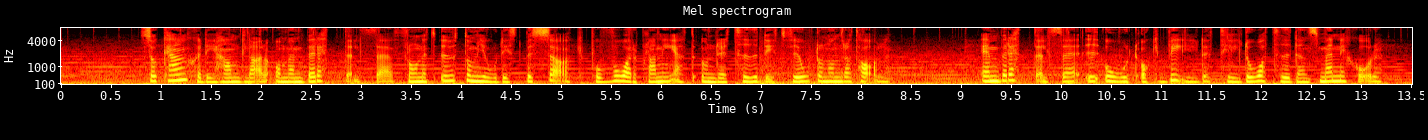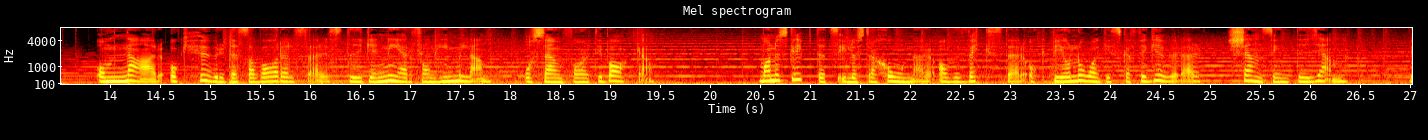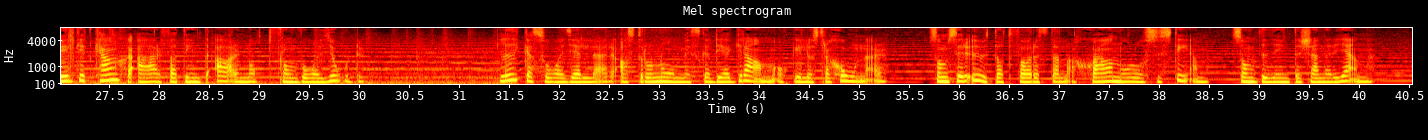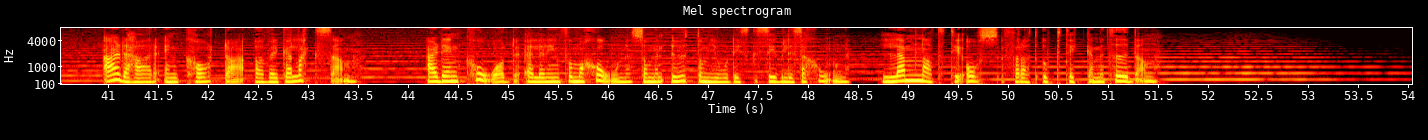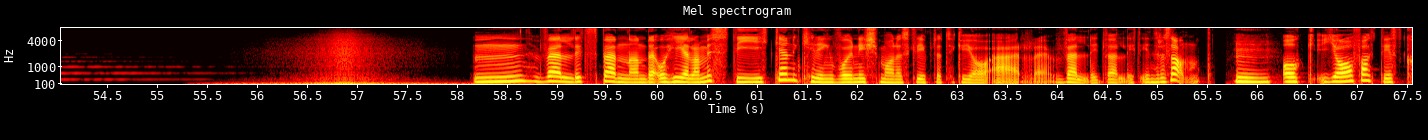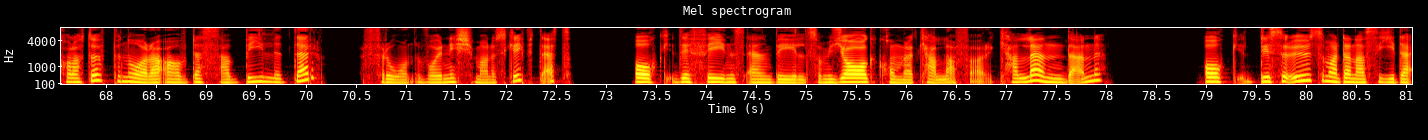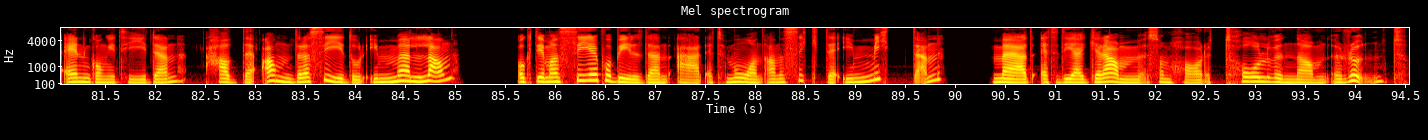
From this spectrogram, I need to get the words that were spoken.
så kanske det handlar om en berättelse från ett utomjordiskt besök på vår planet under tidigt 1400-tal. En berättelse i ord och bild till dåtidens människor om när och hur dessa varelser stiger ner från himlen och sen far tillbaka. Manuskriptets illustrationer av växter och biologiska figurer känns inte igen. Vilket kanske är för att det inte är något från vår jord. Likaså gäller astronomiska diagram och illustrationer som ser ut att föreställa stjärnor och system som vi inte känner igen. Är det här en karta över galaxen? Är det en kod eller information som en utomjordisk civilisation lämnat till oss för att upptäcka med tiden? Mm, väldigt spännande och hela mystiken kring Voynich-manuskriptet tycker jag är eh, väldigt, väldigt intressant. Mm. Och jag har faktiskt kollat upp några av dessa bilder från Voynich-manuskriptet. Och det finns en bild som jag kommer att kalla för kalendern. Och det ser ut som att denna sida en gång i tiden hade andra sidor emellan. Och det man ser på bilden är ett månansikte i mitten med ett diagram som har 12 namn runt.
